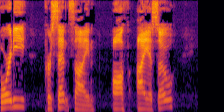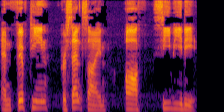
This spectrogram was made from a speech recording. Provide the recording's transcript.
40% sign off ISO, and 15 percent sign off CBD.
